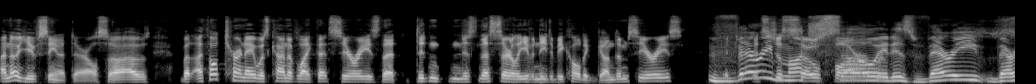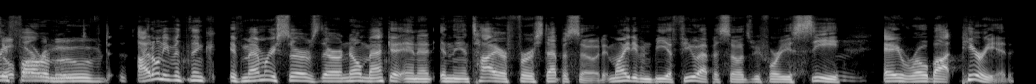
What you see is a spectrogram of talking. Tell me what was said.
I know you've seen it, Daryl. So I was, but I thought Turn A was kind of like that series that didn't ne- necessarily even need to be called a Gundam series. Very it's just much so so. re- it is very, very so far, far removed. I don't even think, if memory serves, there are no mecha in it in the entire first episode. It might even be a few episodes before you see Hmm. a robot. Period.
